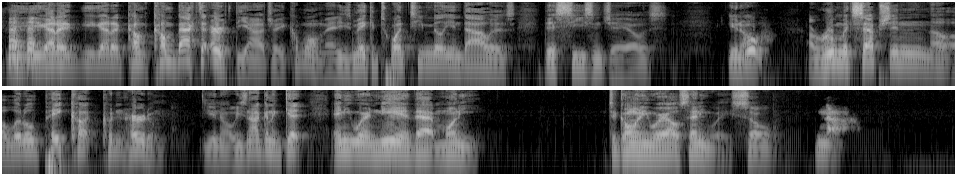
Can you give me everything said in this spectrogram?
man. you, you gotta you gotta come come back to earth, DeAndre. Come on, man. He's making twenty million dollars this season, jails. You know, a room exception, a, a little pay cut couldn't hurt him. You know, he's not going to get anywhere near that money to go anywhere else anyway. So, nah,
